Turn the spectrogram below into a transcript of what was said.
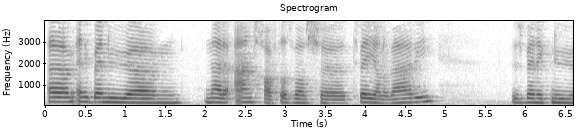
Ehm, en ik ben nu um, na de aanschaf, dat was uh, 2 januari. Dus ben ik nu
